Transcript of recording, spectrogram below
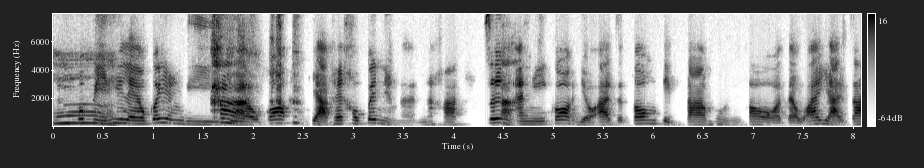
อืมเมื่อปีที่แล้วก็ยังดีค่ะคือเราก็อยากให้เขาเป็นอย่างนั้นนะคะ ซึ่งค่ะอันนี้ก็เดี๋ยวอาจจะต้องติดตามผลต่อ แต่ว่าอยากจะ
